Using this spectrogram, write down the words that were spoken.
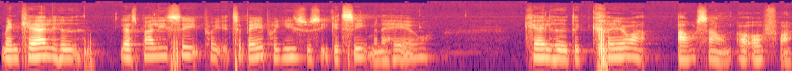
Men kærlighed, lad os bare lige se på, tilbage på Jesus i Gethsemane have. Kærlighed, det kræver afsavn og ofre.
